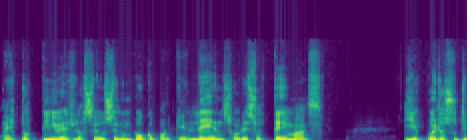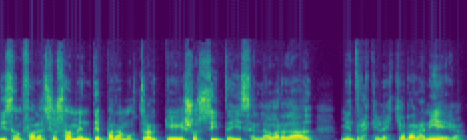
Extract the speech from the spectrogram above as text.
a estos pibes los seducen un poco porque leen sobre esos temas y después los utilizan falaciosamente para mostrar que ellos sí te dicen la verdad, mientras que la izquierda la niega.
